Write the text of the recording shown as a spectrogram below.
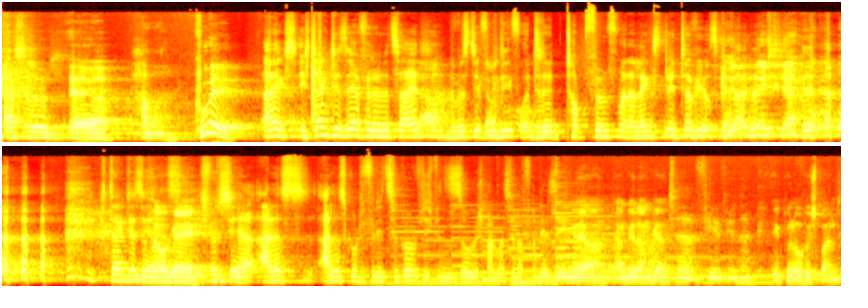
Absolut. Ja. Hammer. Cool. Alex, ich danke dir sehr für deine Zeit. Ja. Du bist definitiv ja. unter den Top 5 meiner längsten Interviews gelandet. Echt, ja? ich danke dir sehr. So geil. Ich wünsche dir alles, alles Gute für die Zukunft. Ich bin so gespannt, was wir noch von dir sehen. Ja, danke, danke. Und, äh, vielen, vielen Dank. Ich bin auch gespannt.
